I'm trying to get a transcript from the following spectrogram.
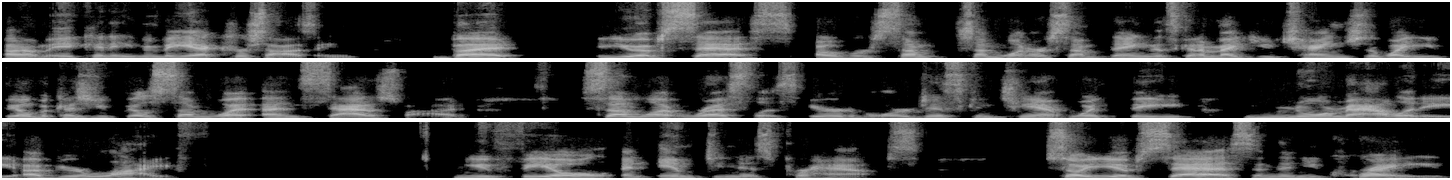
Um, it can even be exercising. But you obsess over some someone or something that's going to make you change the way you feel because you feel somewhat unsatisfied, somewhat restless, irritable, or discontent with the normality of your life you feel an emptiness perhaps. So you obsess and then you crave.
